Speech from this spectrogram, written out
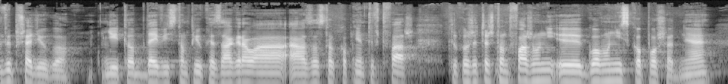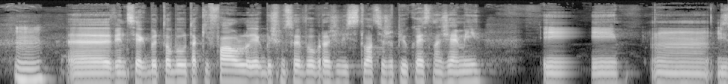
wyprzedził go i to Davis tą piłkę zagrał, a, a został kopnięty w twarz. Tylko, że też tą twarzą, e, głową nisko poszedł, nie? E, więc jakby to był taki faul, jakbyśmy sobie wyobrazili sytuację, że piłka jest na ziemi i, i, mm, i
